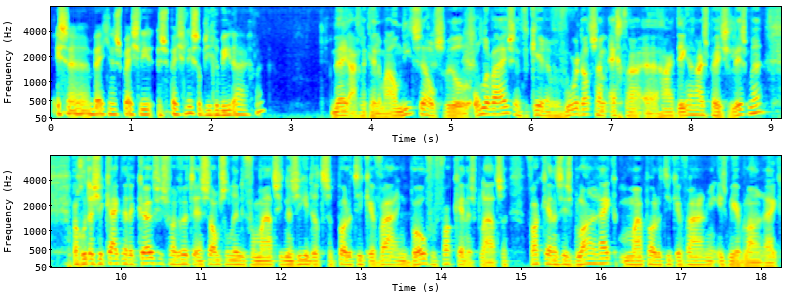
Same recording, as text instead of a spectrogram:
Is ze een beetje een specialist op die gebieden eigenlijk? Nee, eigenlijk helemaal niet zelfs. Bedoel, onderwijs en verkeer en vervoer, dat zijn echt haar, uh, haar dingen, haar specialisme. Maar goed, als je kijkt naar de keuzes van Rutte en Samson in de formatie... dan zie je dat ze politieke ervaring boven vakkennis plaatsen. Vakkennis is belangrijk, maar politieke ervaring is meer belangrijk.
